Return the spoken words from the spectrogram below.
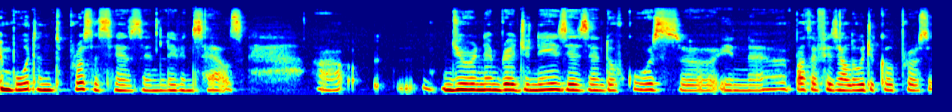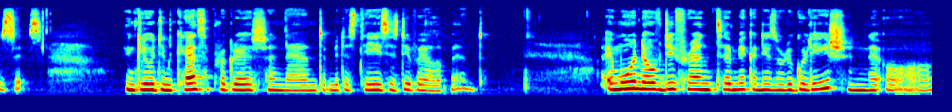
important processes in living cells uh, during embryogenesis and, of course, uh, in uh, pathophysiological processes including cancer progression and metastasis development. Among of different uh, mechanism regulation, uh,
